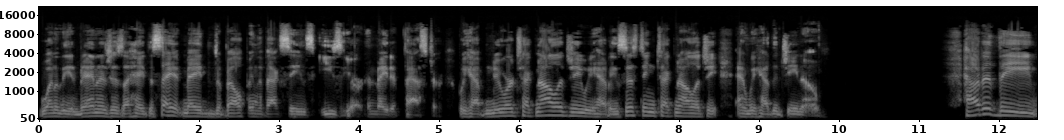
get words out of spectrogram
One of the advantages, I hate to say it, made developing the vaccines easier and made it faster. We have newer technology, we have existing technology, and we have the genome. How did the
